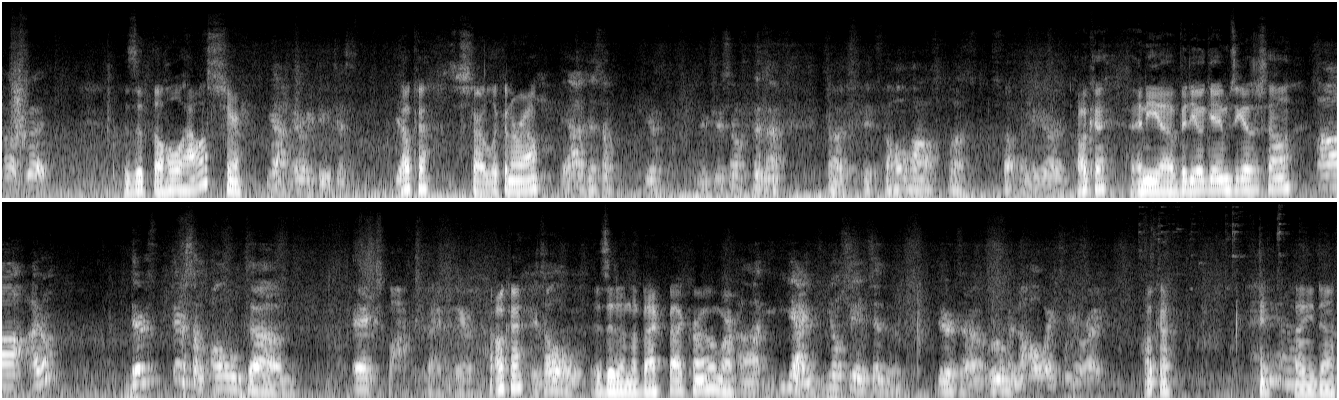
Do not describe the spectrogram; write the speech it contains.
Oh, good. Is it the whole house or? Yeah, everything. Just Yeah. Okay. Start looking around. yeah, just up here. Make yourself. so it's, it's the whole house plus stuff in the yard. Okay. Any uh, video games you guys are selling? Uh, I don't. There's there's some old um, Xbox back there. Okay. It's old. Is it in the back back room or? Uh, yeah, you'll see it's in the. There's a room in the hallway to your right. Okay. Hey, how you doing?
